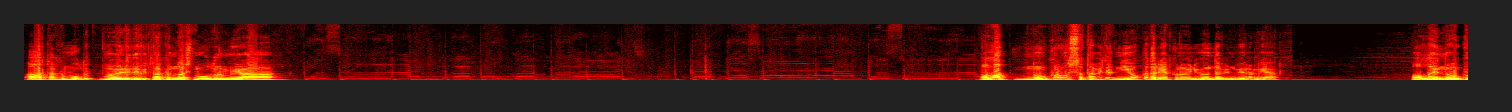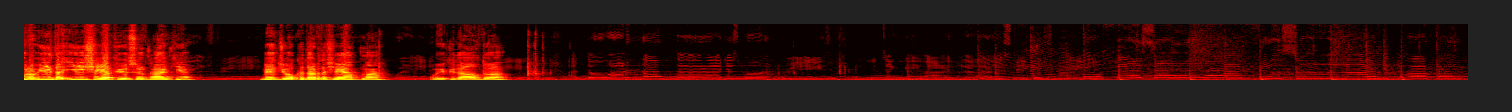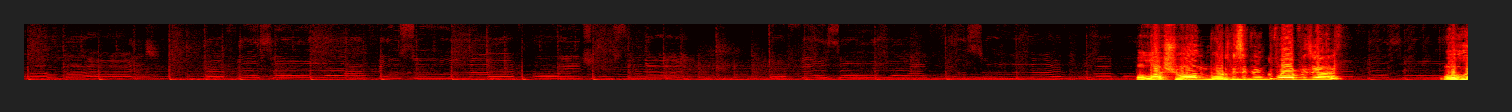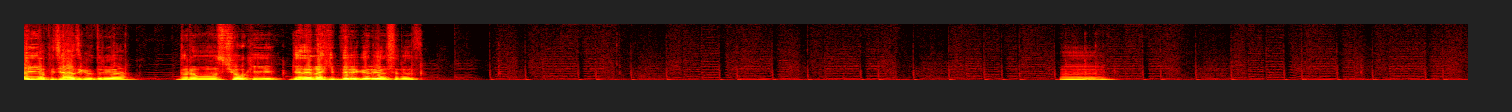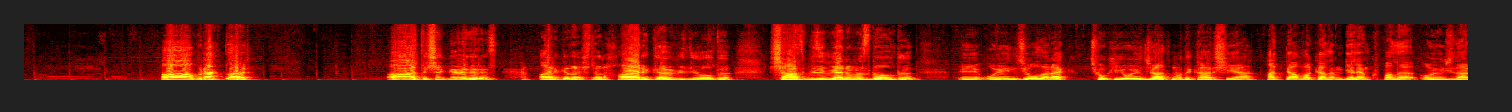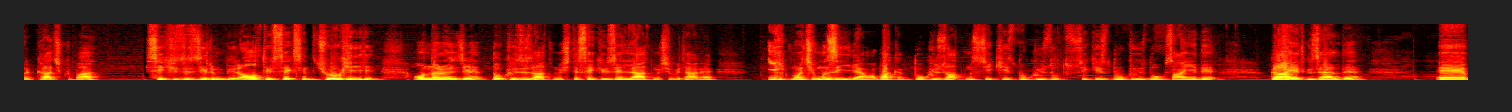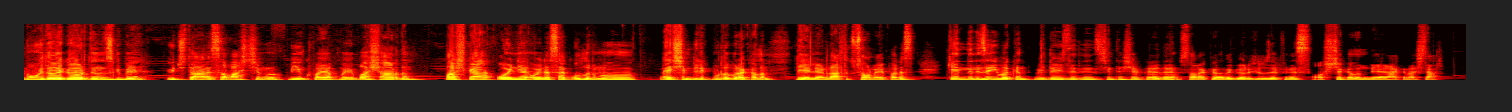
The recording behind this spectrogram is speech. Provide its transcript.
Aa takım olduk. Böyle de bir takımlaşma olur mu ya? Valla No Crow'u satabilir. Niye o kadar yakın oynuyor onu da bilmiyorum ya. Vallahi No Crow iyi de iyi şey yapıyorsun kanki. Bence o kadar da şey yapma. Yükü de aldı o. Vallahi şu an Mortis'i bin kupa yapacağız. Vallahi yapacağız gibi duruyor. Durumumuz çok iyi. Gelen rakipleri görüyorsunuz. Hmm. Aa bıraktılar. Aa teşekkür ederiz. Arkadaşlar harika bir video oldu. Şans bizim yanımızda oldu. Ee, oyuncu olarak çok iyi oyuncu atmadı karşıya. Hatta bakalım gelen kupalı oyuncular kaç kupa? 821, 680 çok iyi. Ondan önce 960'tı, 850 atmıştı bir tane. İlk maçımız iyiydi ama bakın 968, 938, 997 gayet güzeldi. Ee, bu videoda gördüğünüz gibi 3 tane savaşçımı 1000 kupa yapmayı başardım. Başka oynay oynasak olur mu? Ne şimdilik burada bırakalım. Diğerlerini de artık sonra yaparız. Kendinize iyi bakın. Videoyu izlediğiniz için teşekkür ederim. Sonraki videoda görüşürüz hepiniz. Hoşçakalın diğer arkadaşlar.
